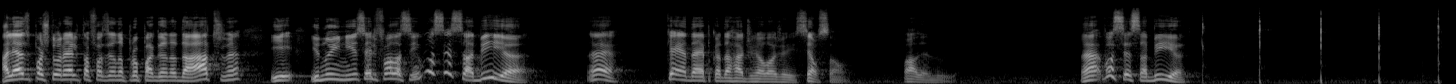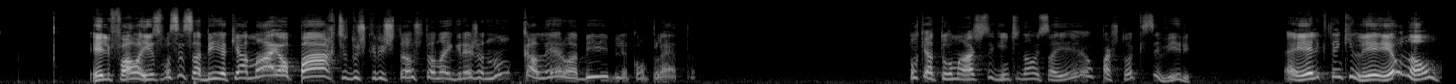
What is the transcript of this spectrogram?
Aliás, o pastor Hélio está fazendo a propaganda da Atos, né? E, e no início ele fala assim: Você sabia? É. Quem é da época da Rádio Relógio aí? Celção. Aleluia. É, você sabia? Ele fala isso. Você sabia que a maior parte dos cristãos que estão na igreja nunca leram a Bíblia completa? Porque a turma acha o seguinte: não, isso aí é o pastor que se vire. É ele que tem que ler, eu não.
